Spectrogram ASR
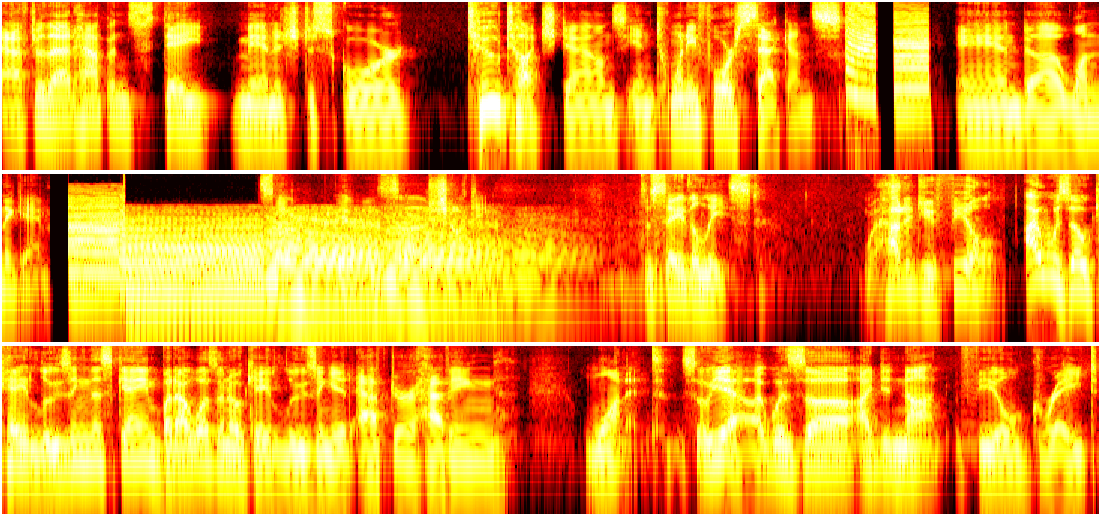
after that happened, State managed to score two touchdowns in 24 seconds and uh, won the game. So it was uh, shocking, to say the least. How did you feel? I was okay losing this game, but I wasn't okay losing it after having won it. So yeah, I was. Uh, I did not feel great.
